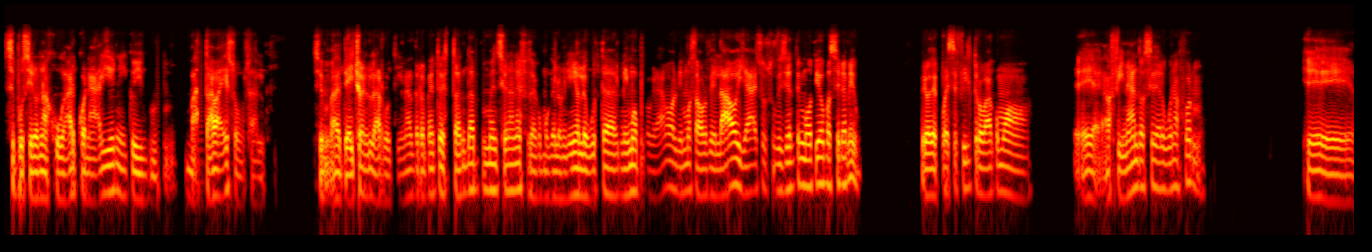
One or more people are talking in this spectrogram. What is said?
se pusieron a jugar con alguien y, y bastaba eso, o sea, De hecho, en las rutinas de repente de stand-up mencionan eso, o sea, como que a los niños les gusta el mismo programa o el mismo sabor de helado y ya eso es suficiente motivo para ser amigos. Pero después ese filtro va como eh, afinándose de alguna forma. Eh,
